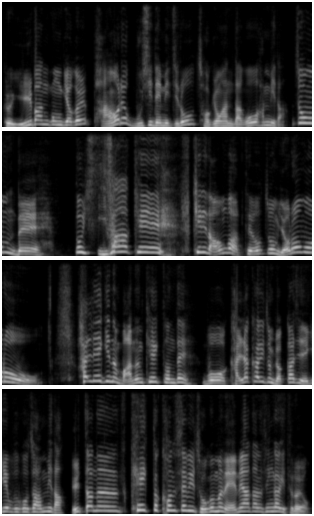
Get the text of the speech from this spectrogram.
그리고 일반 공격을 방어력 무시 데미지로 적용한다고 합니다. 좀, 네. 또 이상하게 스킬이 나온 것 같아요. 좀 여러모로 할 얘기는 많은 캐릭터인데 뭐 간략하게 좀 몇 가지 얘기해보고자 합니다. 일단은 캐릭터 컨셉이 조금은 애매하다는 생각이 들어요.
